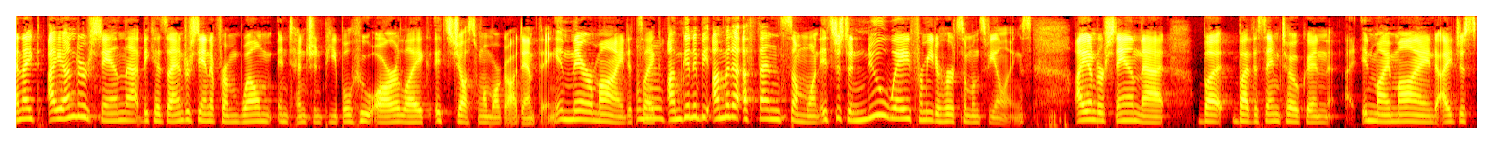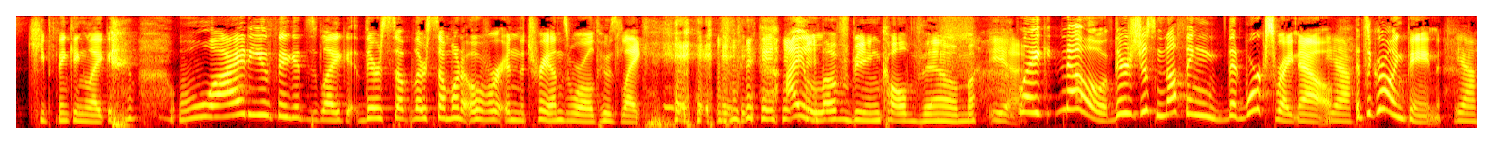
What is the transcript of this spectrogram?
And I, I understand that because I understand it from well intentioned people who are like, it's just one more goddamn thing. In their mind, it's like, mm-hmm. I'm going to be, I'm going to offend someone. It's just a new way for me to hurt someone's feelings. I understand that. But by the same token, in my mind, I just keep thinking, like, why do you think it's like there's some, there's someone over in the trans world who's like, I love being called them. Yeah. Like, no, there's just nothing that works right now. Yeah. It's a growing pain. Yeah.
